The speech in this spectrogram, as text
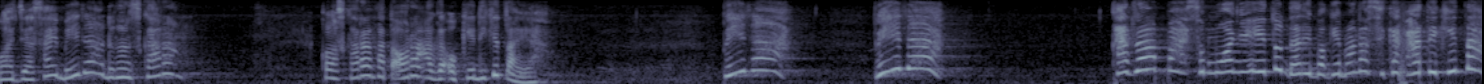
Wajah saya beda dengan sekarang. Kalau sekarang kata orang agak oke dikit lah ya. Beda. Beda. Karena apa? Semuanya itu dari bagaimana sikap hati kita.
